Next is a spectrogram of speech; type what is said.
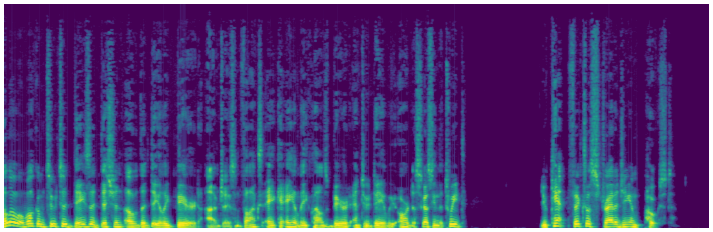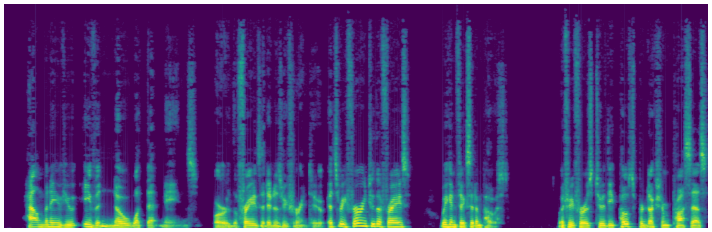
Hello and welcome to today's edition of the Daily Beard. I'm Jason Fox, aka Lee Cloud's Beard, and today we are discussing the tweet, You can't fix a strategy in post. How many of you even know what that means? Or the phrase that it is referring to? It's referring to the phrase, we can fix it in post which refers to the post-production process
